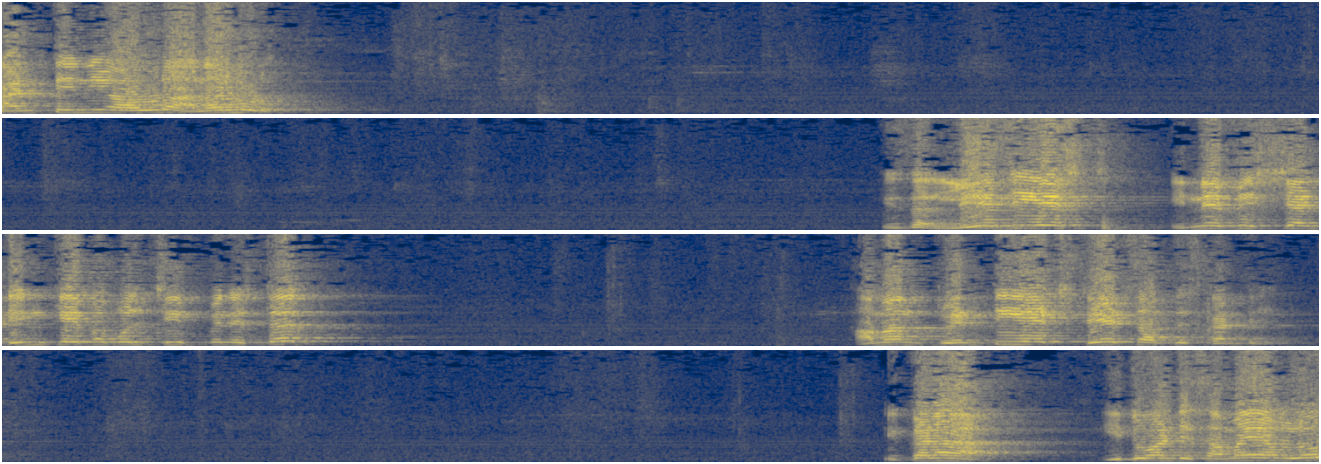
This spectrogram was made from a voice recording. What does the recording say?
కంటిన్యూ అవుడు అనర్హుడు. Is the laziest inefficient incapable chief minister among twenty eight states of this country ఇక్కడ ఇటువంటి సమయంలో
